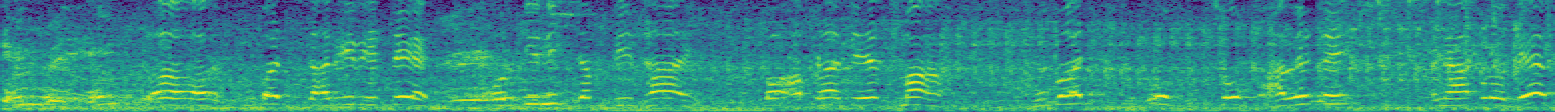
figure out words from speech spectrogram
ખૂબ જ સારી રીતે ઓર્ગેનિક જપ્તી થાય. તો આપણા દેશમાં ખૂબ જ શોખ આવે નહીં. અને આપણો દેશ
